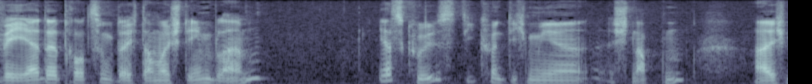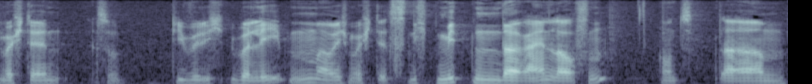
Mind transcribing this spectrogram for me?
werde trotzdem gleich da mal stehen bleiben. Ja, Squills, die könnte ich mir schnappen. Aber ich möchte, also die würde ich überleben, aber ich möchte jetzt nicht mitten da reinlaufen. Und ähm,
